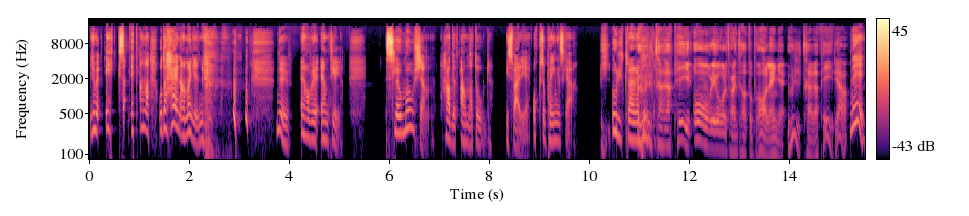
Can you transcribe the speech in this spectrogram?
Ja, men exakt, ett annat. Och det här är en annan grej nu. nu har vi en till. Slow motion hade ett annat ord i Sverige, också på engelska. Ultrarapid. Ultrarapid! Åh, det ordet har jag inte hört på bra länge. Ultrarapid, ja. Nej,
